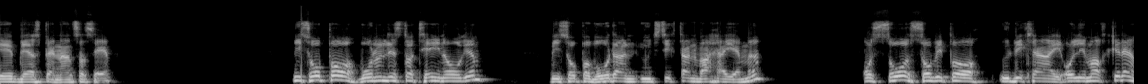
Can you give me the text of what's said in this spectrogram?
det blir spennende å se. Vi så på hvordan det står til i Norge. Vi så på hvordan utsiktene var her hjemme. Og så så vi på utviklinga i oljemarkedet,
